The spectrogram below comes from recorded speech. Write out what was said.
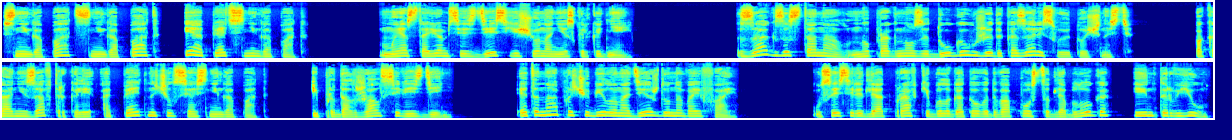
Снегопад, снегопад и опять снегопад. Мы остаемся здесь еще на несколько дней. Зак застонал, но прогнозы Дуга уже доказали свою точность. Пока они завтракали, опять начался снегопад. И продолжался весь день. Это напрочь убило надежду на Wi-Fi. У Сесили для отправки было готово два поста для блога и интервью,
